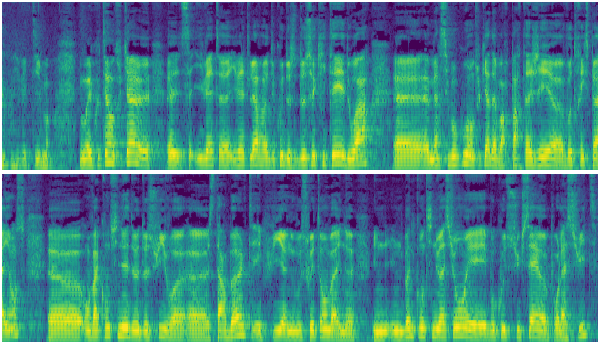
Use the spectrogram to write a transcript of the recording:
effectivement. Bon bah écoutez, en tout cas, euh, euh il va être, euh, il va être l'heure du coup de, se quitter, Edouard. Merci beaucoup en tout cas d'avoir partagé votre expérience. on va continuer de, de suivre Starbolt et puis nous vous souhaitons bah, une, une, une, bonne continuation et beaucoup de succès pour la suite.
